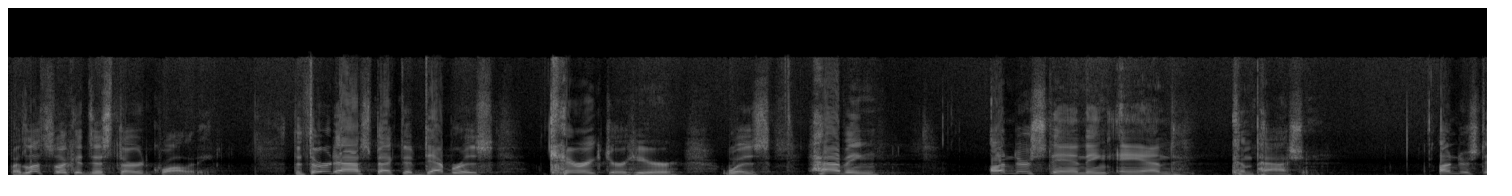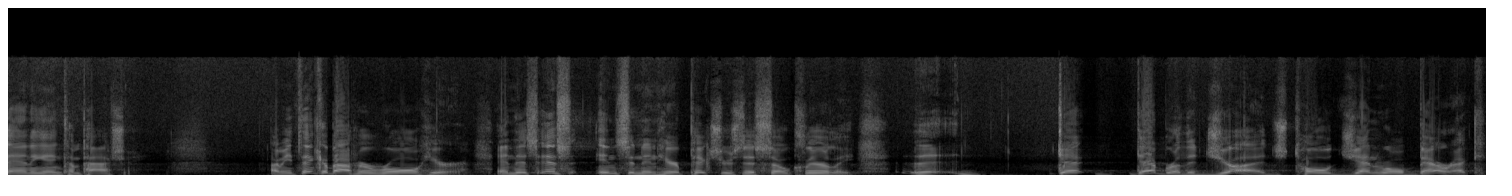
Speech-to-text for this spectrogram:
But let's look at this third quality. The third aspect of Deborah's character here was having understanding and compassion. Understanding and compassion. I mean, think about her role here. And this is, incident here pictures this so clearly. De- Deborah, the judge, told General Barak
